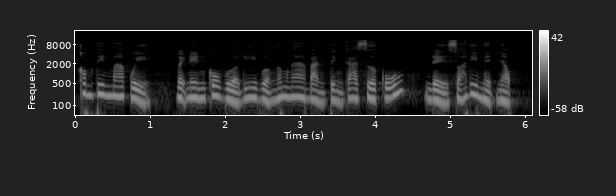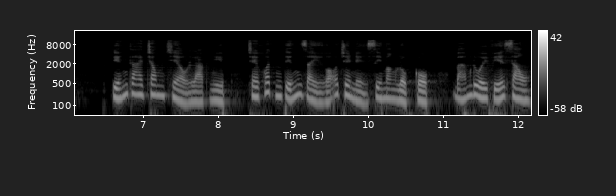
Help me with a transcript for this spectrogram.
không tin ma quỷ, vậy nên cô vừa đi vừa ngâm nga bản tình ca xưa cũ để xóa đi mệt nhọc. Tiếng ca trong trẻo lạc nhịp, che khuất tiếng giày gõ trên nền xi măng lộp cộp, bám đuôi phía sau.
